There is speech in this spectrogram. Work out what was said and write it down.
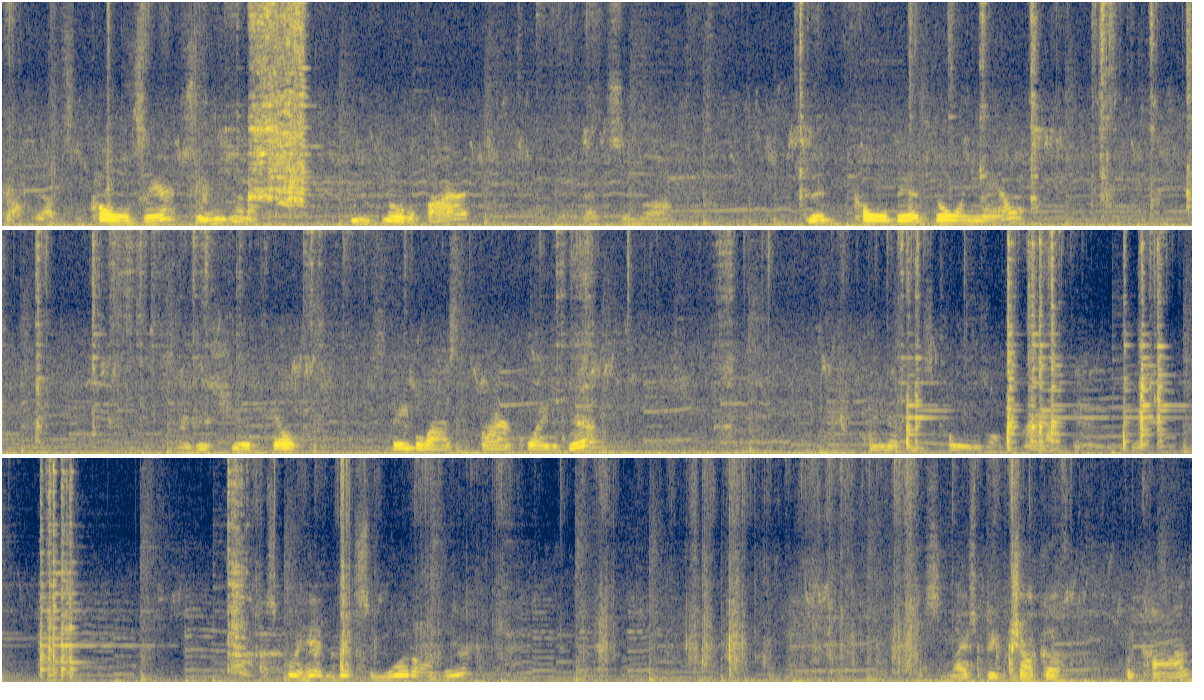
Dropped out some coals there, so we're gonna refuel the fire. Got some uh, good coal bed going now. So this should help stabilize the fire quite a bit. Clean up these coals on the ground here a little bit. Let's go ahead and get some wood on here. That's a nice big chunk of pecan.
